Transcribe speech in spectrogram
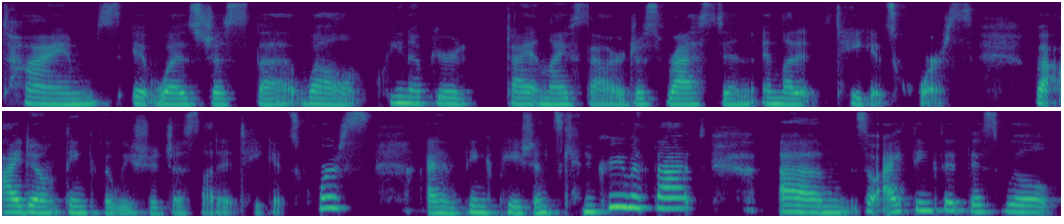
times it was just the, well, clean up your diet and lifestyle or just rest and, and let it take its course. But I don't think that we should just let it take its course. I think patients can agree with that. Um, so I think that this will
